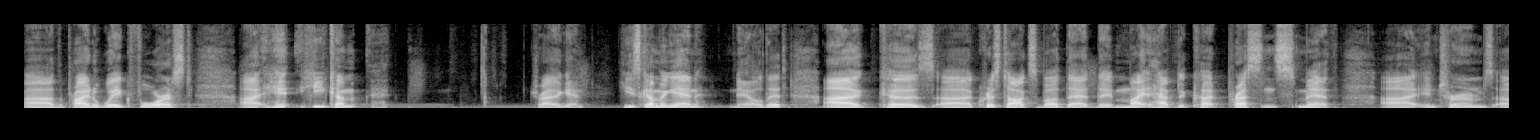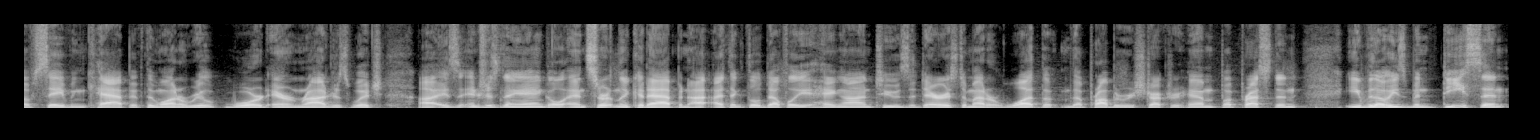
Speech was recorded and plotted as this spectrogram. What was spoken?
uh, the pride of Wake Forest, uh, he, he come try again. He's coming in, nailed it. Because uh, uh, Chris talks about that they might have to cut Preston Smith uh, in terms of saving cap if they want to reward Aaron Rodgers, which uh, is an interesting angle and certainly could happen. I, I, think they'll definitely hang on to Za'Darius no matter what. They'll, they'll, probably restructure him. But Preston, even though he's been decent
